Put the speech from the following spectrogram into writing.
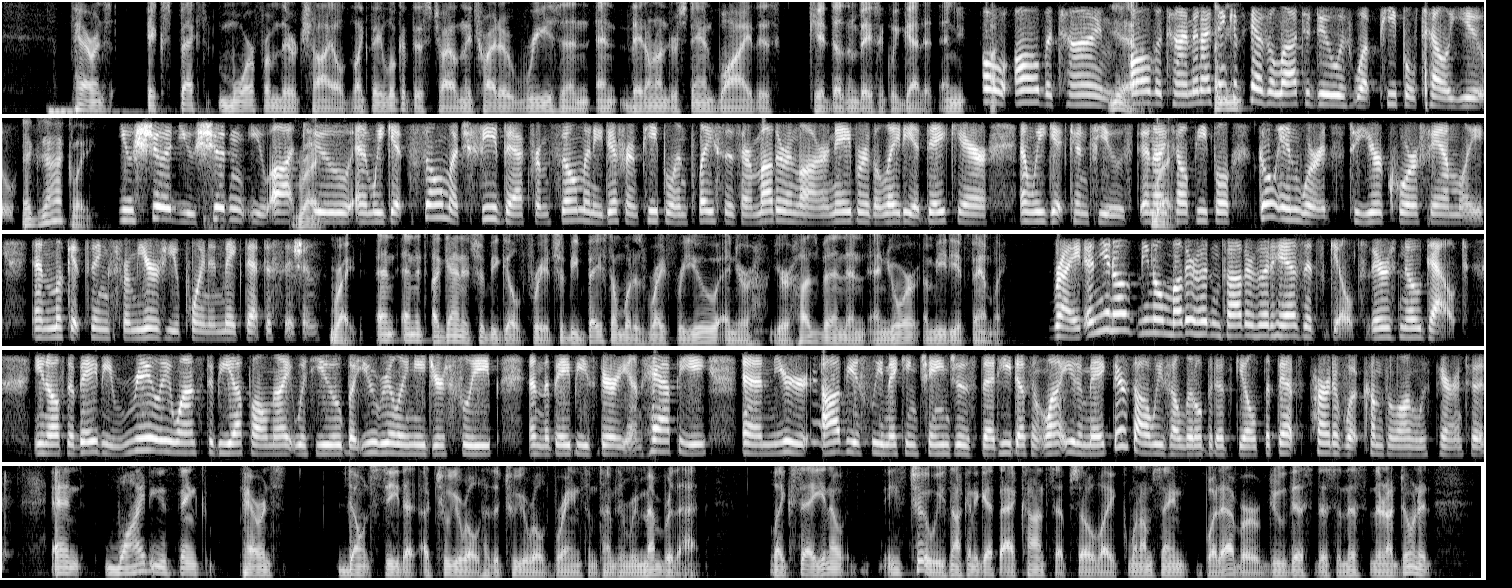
parents expect more from their child? Like, they look at this child and they try to reason and they don't understand why this kid doesn't basically get it. And you, uh, Oh, all the time. Yeah. All the time. And I think mean- it has a lot to do with what people tell you. exactly. You should, you shouldn't, you ought Right. to, and we get so much feedback from so many different people and places, our mother-in-law, our neighbor, the lady at daycare, and we get confused. And I tell people, go inwards to your core family and look at things from your viewpoint and make that decision. Right, and and it, again, it should be guilt free. It should be based on what is right for you and your your husband and and your immediate family. Right. And you know, you know motherhood and fatherhood has its guilt. There's no doubt. You know, if the baby really wants to be up all night with you, but you really need your sleep and the baby's very unhappy and you're obviously making changes that he doesn't want you to make, there's always a little bit of guilt, but that's part of what comes along with parenthood. And why do you think parents don't see that a two year old has a two year old brain sometimes and remember that? Like, say, you know, he's two, he's not going to get that concept. So, like, when I'm saying whatever, do this, this, and this, and they're not doing it,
